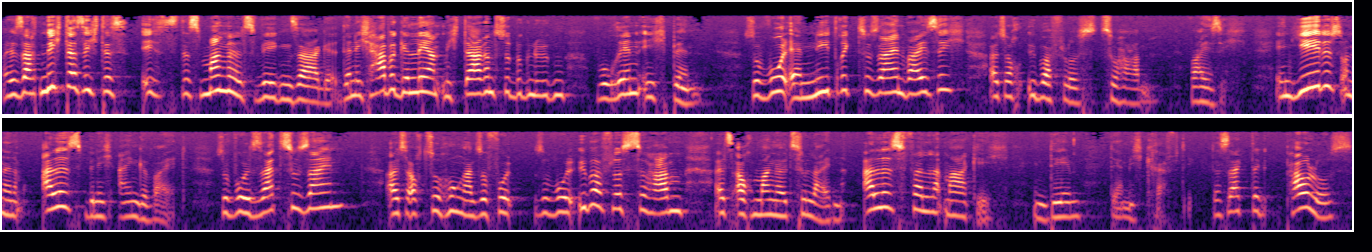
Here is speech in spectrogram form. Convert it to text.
Und er sagt nicht, dass ich das ist des Mangels wegen sage, denn ich habe gelernt, mich darin zu begnügen, worin ich bin. Sowohl erniedrigt zu sein, weiß ich, als auch Überfluss zu haben, weiß ich. In jedes und in alles bin ich eingeweiht. Sowohl satt zu sein, als auch zu hungern, sowohl, sowohl Überfluss zu haben, als auch Mangel zu leiden. Alles vermag ich in dem, der mich kräftigt. Das sagte Paulus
